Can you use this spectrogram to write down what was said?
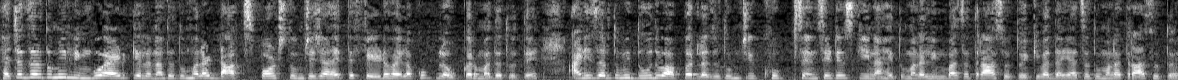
ह्याच्यात जर तुम्ही लिंबू ऍड केलं ना तर तुम्हाला डार्क स्पॉट्स तुमचे जे आहेत ते फेड व्हायला खूप लवकर मदत होते. आणि जर तुम्ही दूध वापरलं जर तुमची खूप सेन्सिटिव्ह स्किन आहे तुम्हाला लिंबाचा त्रास होतोय किंवा दह्याचा तुम्हाला त्रास होतोय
